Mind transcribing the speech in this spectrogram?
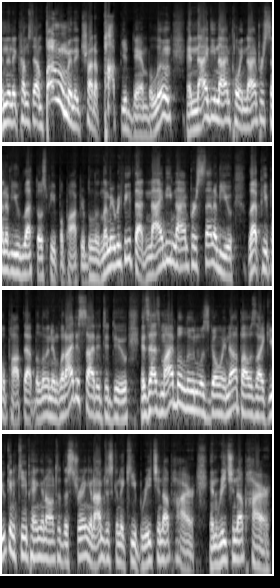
And then it comes down, boom, and they try to pop your damn balloon. And 99.9% of you let those people pop your balloon. Let me repeat that 99% of you let people pop that balloon. And what I decided to do is as my balloon was going up, I was like, you can keep hanging onto the string, and I'm just going to keep reaching up higher and reaching up higher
